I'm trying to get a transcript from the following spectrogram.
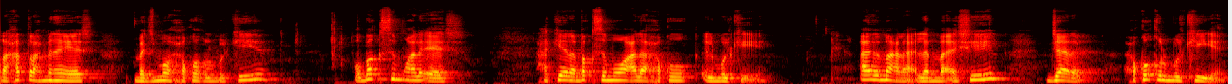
راح أطرح منها إيش؟ مجموع حقوق الملكية. وبقسمه على إيش؟ حكينا بقسمه على حقوق الملكية. أي بمعنى لما أشيل جانب حقوق الملكية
